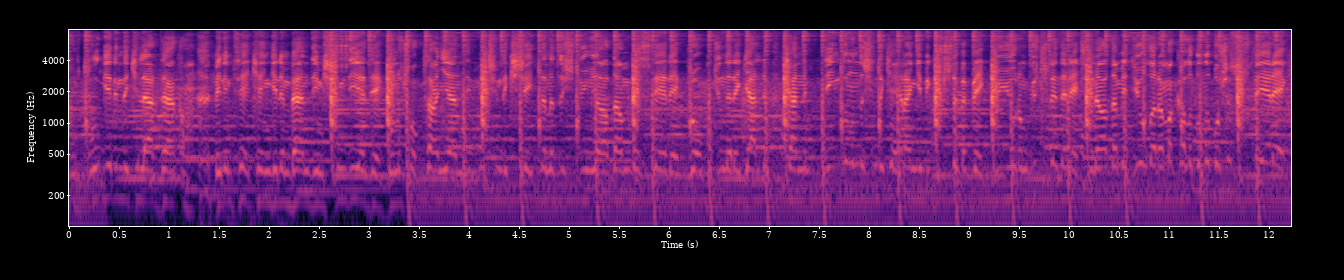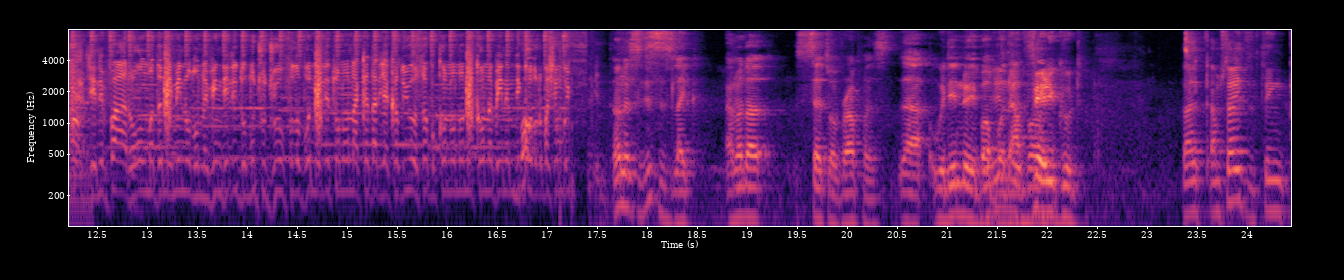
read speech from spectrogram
Kurtul gerindekilerden ah, Benim tek engelim bendim. Şimdiye dek Bunu çoktan yendim. İçimdeki şeytanı dış dünyadan besleyerek Bro bugünlere geldim. Kendim Değil bunun dışındaki herhangi bir güçle bebek. Büyüyorum güçlenerek Seni adam ediyorlar ama kalıbını boşa süsleyerek. Ah, Yeni var olmadım emin olun. Evin deli dolu çocuğu Flop'un eli tonuna kadar yakalıyorsa Bu konunun ikonu benim. Dik olur başım bu Honestly, this is like another set of rappers that we didn't know about, We but they're very good. Like, I'm starting to think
